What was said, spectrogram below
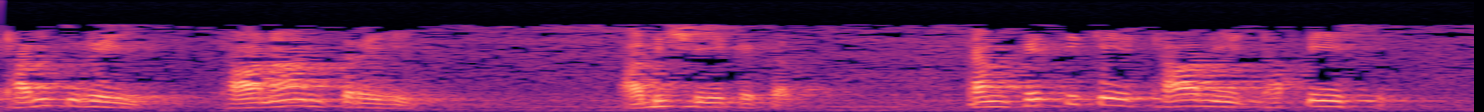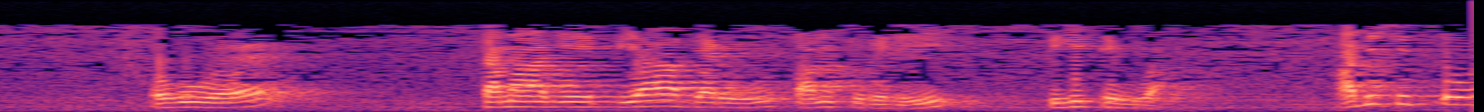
තනතුරේ ථානාන්තරෙහි අභිෂේක කර තම් පෙත්තිකේ ථානේ තපේසි ඔහුව තමාගේ පියා දැරූ තනතුරෙහි පිහිටෙව්වා. අபிසිට්ඨෝ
